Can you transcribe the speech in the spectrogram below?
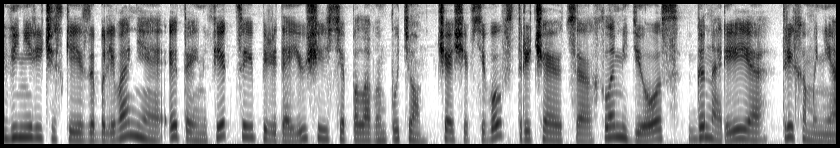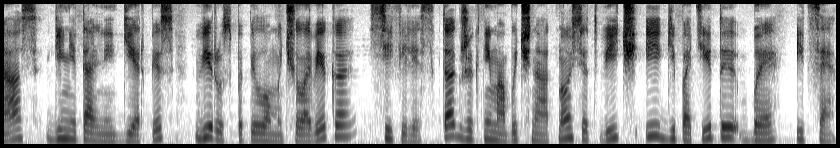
Венерические заболевания – это инфекции, передающиеся половым путем. Чаще всего встречаются хламидиоз, гонорея, трихомониаз, генитальный герпес, вирус папилломы человека, сифилис. Также к ним обычно относят ВИЧ и гепатиты В и С.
